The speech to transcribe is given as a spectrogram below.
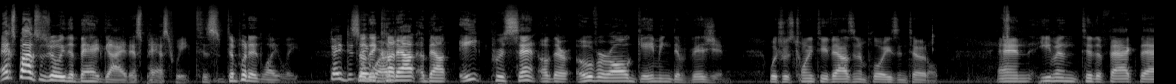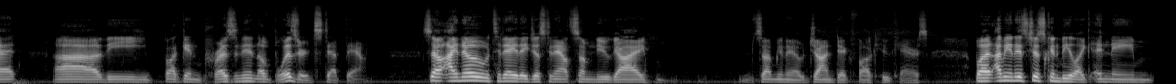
Xbox was really the bad guy this past week, to, to put it lightly. they did So they, were. cut out about 8% of their overall gaming division, which was 22,000 employees in total. And even to the fact that uh, the fucking president of Blizzard stepped down. So I know today they just announced some new guy, some, you know, John Dickfuck, who cares? But I mean, it's just going to be like a name.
